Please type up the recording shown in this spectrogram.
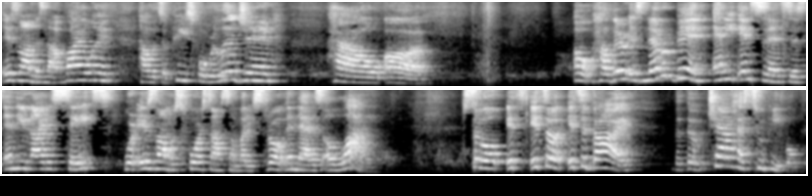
Islam is not violent, how it's a peaceful religion, how, uh, oh, how there has never been any incidences in the United States where Islam was forced on somebody's throat, and that is a lie. So it's it's a it's a guy, but the channel has two people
